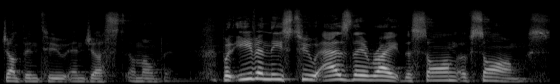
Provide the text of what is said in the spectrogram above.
jump into in just a moment. But even these two, as they write the Song of Songs,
